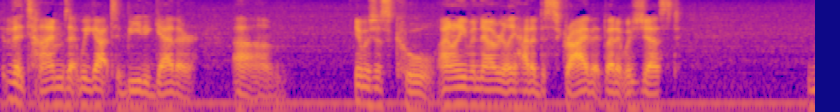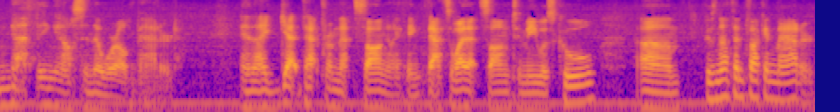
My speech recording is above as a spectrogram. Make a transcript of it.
the times that we got to be together. Um, it was just cool. I don't even know really how to describe it, but it was just nothing else in the world mattered. And I get that from that song, and I think that's why that song to me was cool. Because nothing fucking mattered.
